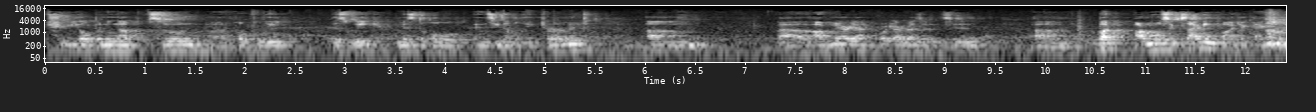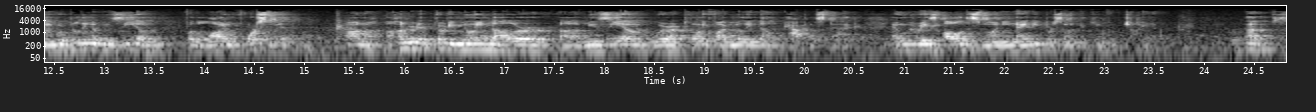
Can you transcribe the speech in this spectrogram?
should be opening up soon, uh, hopefully this week. Missed the whole NCAA tournament. Um, uh, our Marriott Courtyard Residence Inn. Um, but our most exciting project, actually, we're building a museum for the law enforcement on a $130 million uh, museum. We're a $25 million capital stack. And we raised all this money, 90% of it came from China. That's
